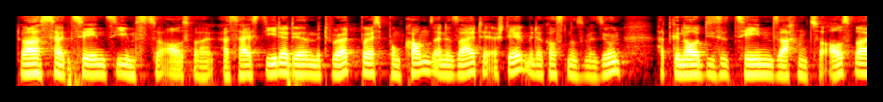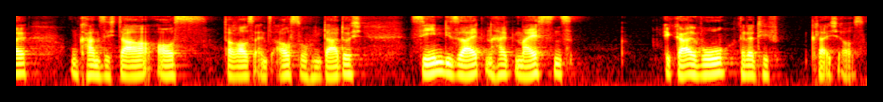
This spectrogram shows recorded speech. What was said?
Du hast halt 10 Themes zur Auswahl. Das heißt, jeder, der mit WordPress.com seine Seite erstellt mit der kostenlosen Version, hat genau diese 10 Sachen zur Auswahl und kann sich da aus, daraus eins aussuchen. Dadurch sehen die Seiten halt meistens egal wo, relativ gleich aus.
